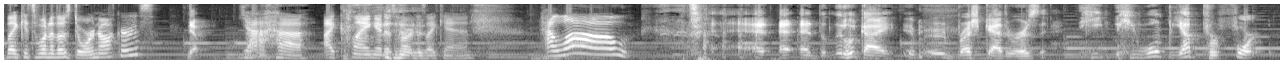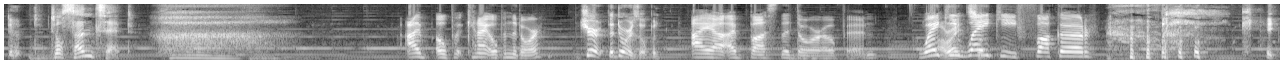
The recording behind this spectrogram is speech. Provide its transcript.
Like it's one of those door knockers? Yep. Yeah. I clang it as hard as I can. Hello! And, and, and the little guy, brush gatherers, he he won't be up for four uh, till sunset. I open can I open the door? Sure, the door's open. I uh, I bust the door open. Wakey Alright, so- wakey, fucker. Okay.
